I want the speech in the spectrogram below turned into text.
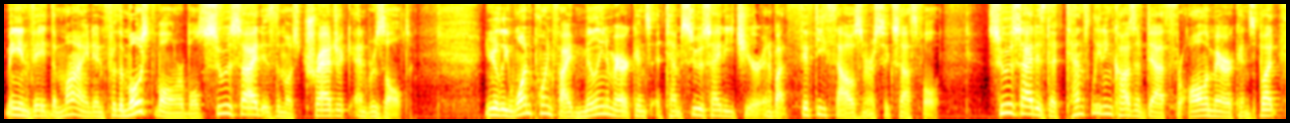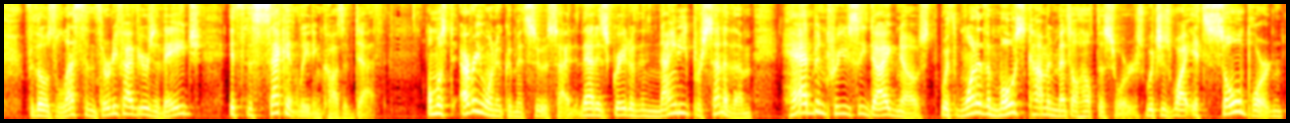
may invade the mind, and for the most vulnerable, suicide is the most tragic end result. Nearly 1.5 million Americans attempt suicide each year, and about 50,000 are successful. Suicide is the 10th leading cause of death for all Americans, but for those less than 35 years of age, it's the second leading cause of death. Almost everyone who commits suicide, that is greater than 90% of them, had been previously diagnosed with one of the most common mental health disorders, which is why it's so important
